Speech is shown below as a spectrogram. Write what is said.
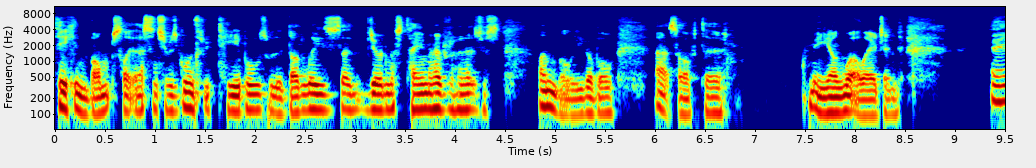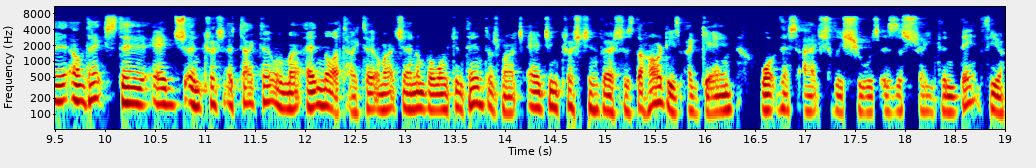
taking bumps like this, and she was going through tables with the Dudleys uh, during this time and everything. It's just unbelievable. That's off to Mae Young. What a legend! Uh, up next, uh, Edge and Christian, a tag title match, uh, not a tag title match, a number one contenders match. Edge and Christian versus the Hardys. Again, what this actually shows is the strength and depth here.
